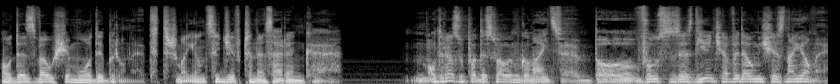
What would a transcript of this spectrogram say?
Odezwał się młody brunet, trzymający dziewczynę za rękę. Od razu podesłałem go majce, bo wóz ze zdjęcia wydał mi się znajomy.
